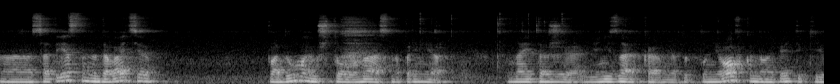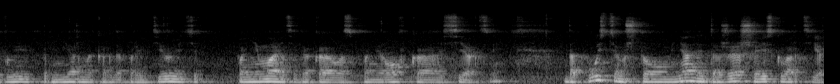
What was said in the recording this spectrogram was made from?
А, соответственно, давайте подумаем, что у нас, например, на этаже, я не знаю, какая у меня тут планировка, но опять-таки вы примерно, когда проектируете, понимаете, какая у вас планировка секций. Допустим, что у меня на этаже 6 квартир,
